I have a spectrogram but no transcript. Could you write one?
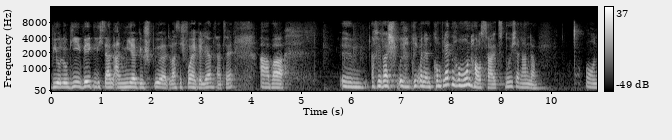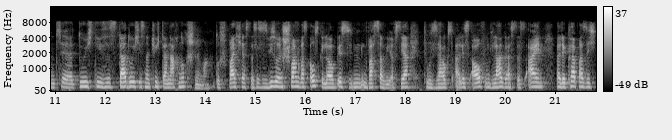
Biologie wirklich dann an mir gespürt, was ich vorher gelernt hatte. Aber ähm, auf jeden Fall bringt man einen kompletten Hormonhaushalt durcheinander. Und äh, durch dieses, dadurch ist natürlich danach noch schlimmer. Du speicherst, das ist wie so ein Schwamm, was ausgelaugt ist, in, in Wasser wirfst, ja. Du saugst alles auf und lagerst das ein, weil der Körper sich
